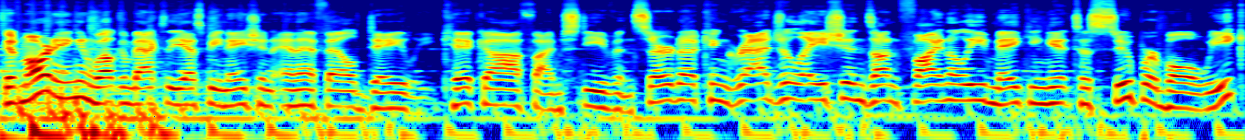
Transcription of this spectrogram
Good morning and welcome back to the SB Nation NFL Daily Kickoff. I'm Steven Serta. Congratulations on finally making it to Super Bowl week.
